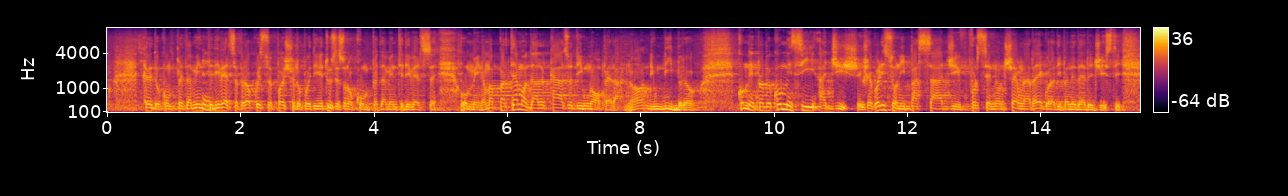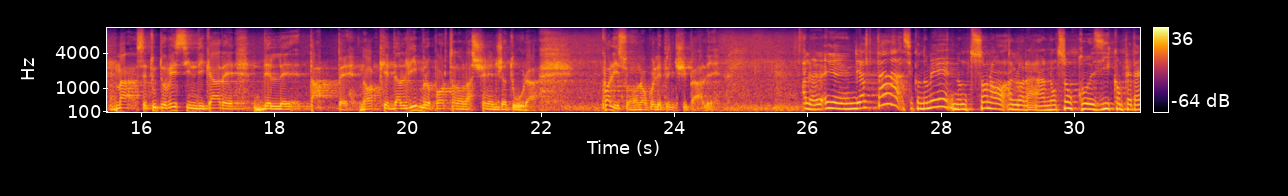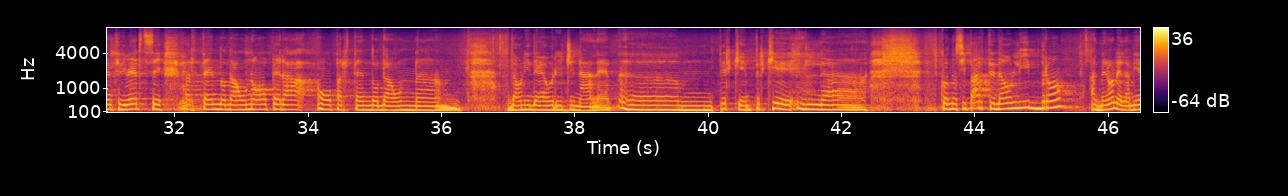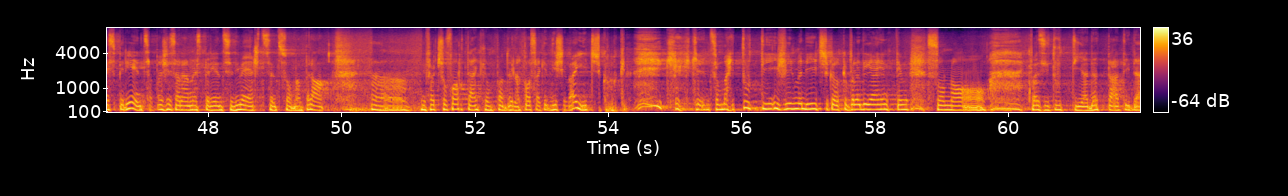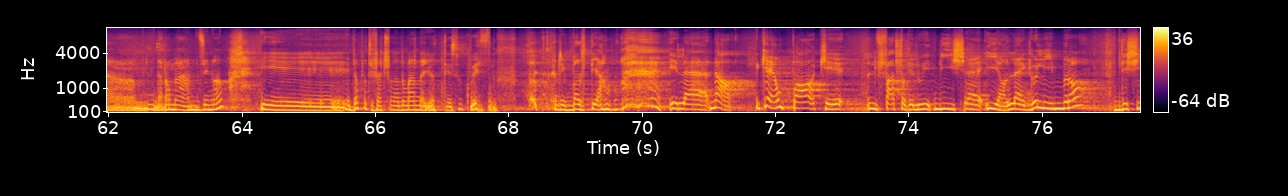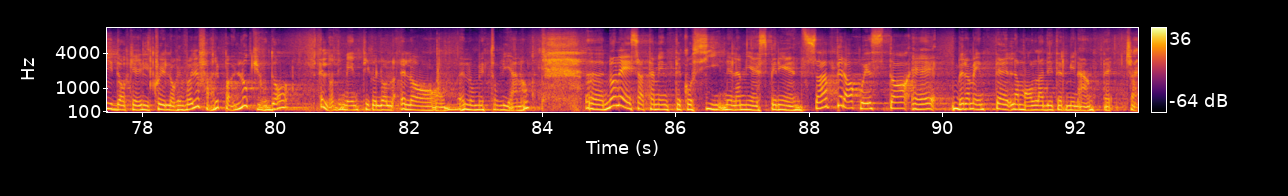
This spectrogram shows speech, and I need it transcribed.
credo completamente sì. diverse, però questo poi ce lo puoi dire tu se sono completamente diverse o meno. Ma partiamo dal caso di un'opera, no? di un libro. Come, proprio, come si agisce? Cioè, quali sono i passaggi? Forse non c'è una regola, dipende dai registi, ma se tu dovessi indicare delle tappe no? che dal libro portano alla sceneggiatura, quali sono quelle principali? Allora, eh, in realtà secondo me non sono, allora, non sono così completamente diverse partendo da un'opera o partendo da, un, um, da un'idea originale. Ehm, perché? Perché il, quando si parte da un libro almeno nella mia esperienza, poi ci saranno esperienze diverse, insomma, però mi faccio forte anche un po' di una cosa che diceva Hitchcock, che, che insomma tutti i film di Hitchcock praticamente sono quasi tutti adattati da, da romanzi, no? E, e, dopo ti faccio una domanda io a te su questo, ribaltiamo. Il, no, che è un po' che il fatto che lui dice io leggo il libro, decido che è quello che voglio fare, poi lo chiudo e lo dimentico e lo, e lo, e lo metto via. No? Eh, non è esattamente così nella mia esperienza, però questo è veramente la molla determinante. Cioè,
